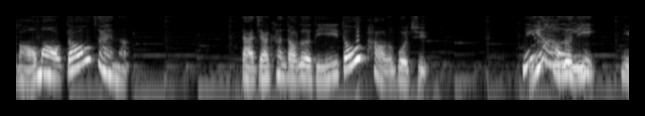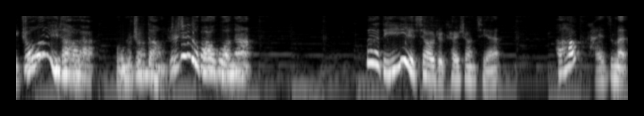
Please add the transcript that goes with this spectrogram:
毛毛都在呢。大家看到乐迪，都跑了过去。你好，乐迪，你终于到了，我们正等着这个包裹呢。乐迪也笑着开上前，哈哈，孩子们，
